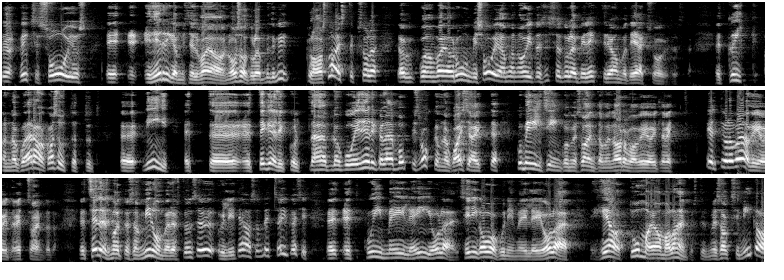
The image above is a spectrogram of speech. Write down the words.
kõik see soojus e, e, energia, mis neil vaja on, osa tuleb muidugi klaaslaest, eks ole, ja kui on vaja ruumi soojemana hoida, siis see tuleb elektrijaamade jääksoojusest et kõik on nagu ära kasutatud äh, nii, et, äh, et tegelikult läheb nagu energia läheb hoopis rohkem nagu asja ette, kui meil siin, kui me soojendame Narva veehoidla vett. tegelikult ei ole vaja veehoidla vett soojendada. et selles mõttes on minu meelest on see õlitehas on täitsa õige asi, et, et kui meil ei ole, senikaua kuni meil ei ole head tuumajaama lahendust, et me saaksime iga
